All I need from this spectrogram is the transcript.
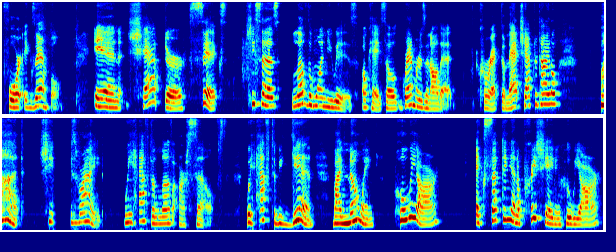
For example, in chapter six, she says, Love the one you is. Okay, so grammar isn't all that correct on that chapter title, but she's right. We have to love ourselves. We have to begin by knowing who we are, accepting and appreciating who we are,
